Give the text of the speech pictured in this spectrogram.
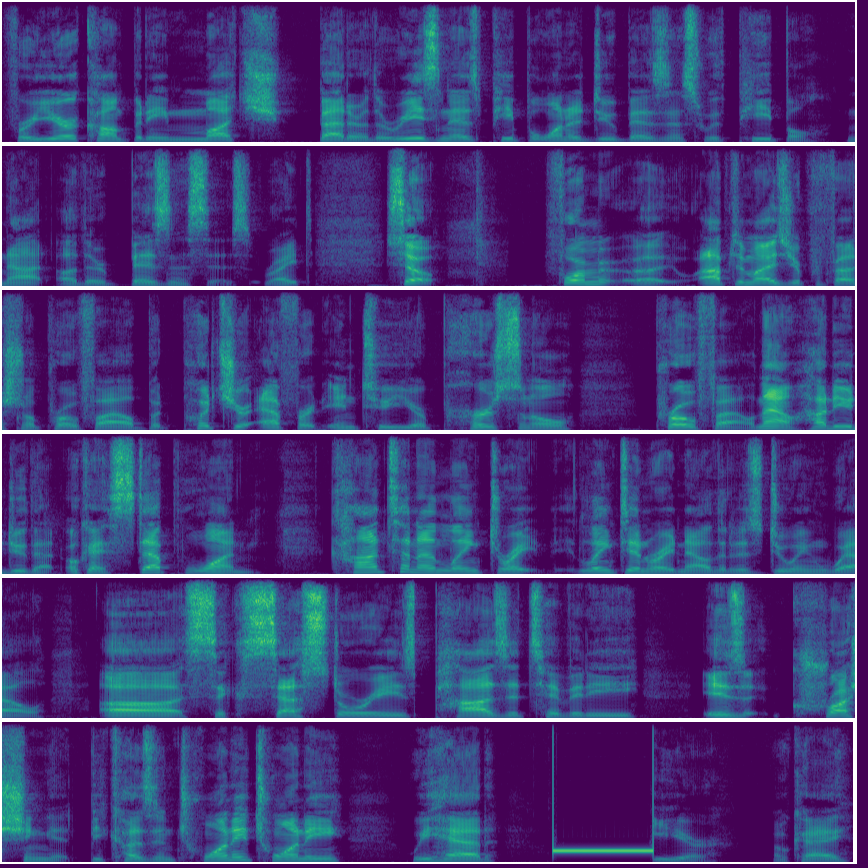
for your company much better. The reason is people want to do business with people, not other businesses, right? So form uh, optimize your professional profile but put your effort into your personal profile. Now how do you do that? Okay step one content on linked right, linkedin right now that is doing well uh, success stories positivity is crushing it because in 2020 we had year okay?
